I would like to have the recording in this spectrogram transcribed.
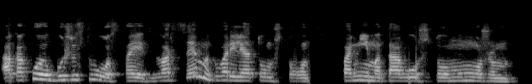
а какое божество стоит в дворце, мы говорили о том, что помимо того, что мы можем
